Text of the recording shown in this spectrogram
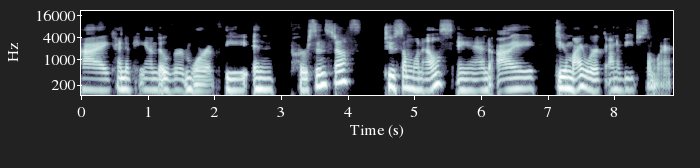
I kind of hand over more of the in person stuff to someone else and I do my work on a beach somewhere.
